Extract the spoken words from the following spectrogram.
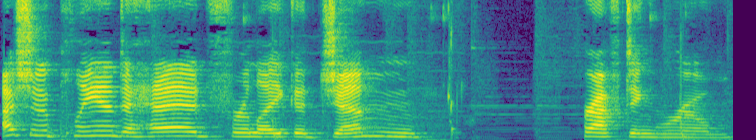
I should have planned ahead for like a gem crafting room.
